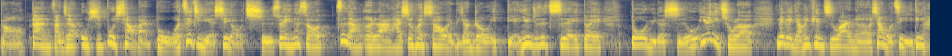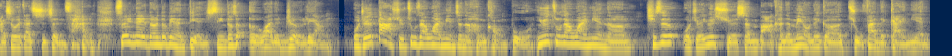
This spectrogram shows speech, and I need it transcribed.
包。但反正五十步笑百步，我自己也是有吃，所以那时候自然而然还是会稍微比较肉一点，因为就是吃了一堆多余的食物。因为你除了那个洋芋片之外呢，像我自己一定还是会在吃正餐。所以那些东西都变成点心，都是额外的热量。我觉得大学住在外面真的很恐怖，因为住在外面呢，其实我觉得因为学生吧，可能没有那个煮饭的概念。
